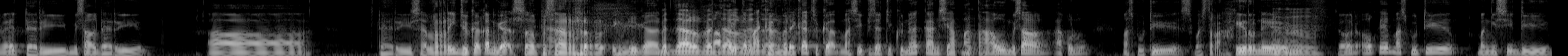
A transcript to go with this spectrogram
Sebenarnya dari misal dari eh dari salary juga kan nggak sebesar ini kan. betul betul Tapi tenaga betul. mereka juga masih bisa digunakan. Siapa Mm-mm. tahu misal aku Mas Budi semester akhir nih. Oh, Oke Mas Budi mengisi di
